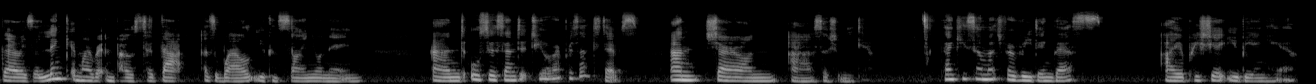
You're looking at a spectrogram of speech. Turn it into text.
there is a link in my written post to that as well. You can sign your name and also send it to your representatives and share on uh, social media. Thank you so much for reading this. I appreciate you being here.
